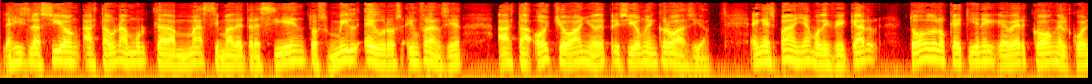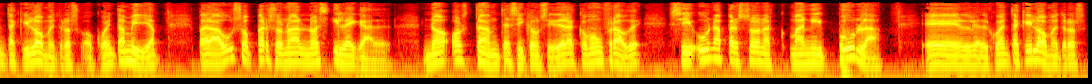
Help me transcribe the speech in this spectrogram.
legislación hasta una multa máxima de 300 mil euros en Francia, hasta ocho años de prisión en Croacia. En España, modificar todo lo que tiene que ver con el cuenta kilómetros o cuenta milla para uso personal no es ilegal. No obstante, si considera como un fraude, si una persona manipula el, el cuenta kilómetros,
